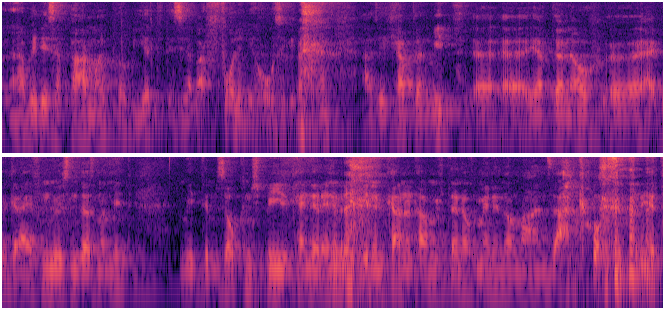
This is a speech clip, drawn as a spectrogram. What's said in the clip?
Und dann habe ich das ein paar Mal probiert, das ist aber voll in die Hose gegangen. also ich habe dann mit, äh, äh, ich habe dann auch äh, begreifen müssen, dass man mit mit dem Sockenspiel keine Rennen gewinnen kann und habe mich dann auf meine normalen Sachen konzentriert.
